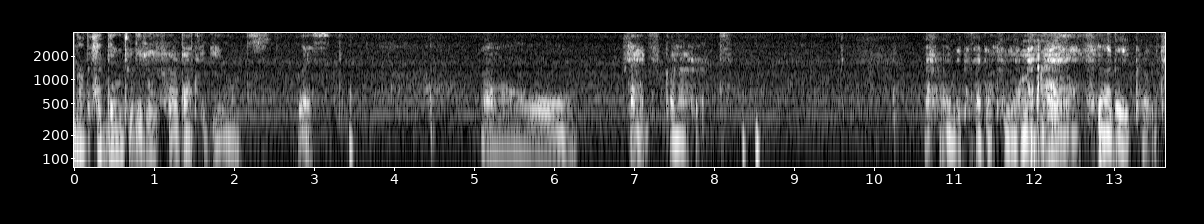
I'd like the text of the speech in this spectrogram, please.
Not adding to the referred attributes list. Oh, that's gonna hurt. because I don't remember. it's an ugly code.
